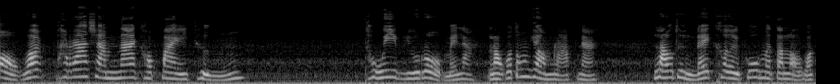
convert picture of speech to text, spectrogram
บอกว่าพระราชอำนาจเขาไปถึง ทวีปยุโรปไหมล่ะ เราก็ต้องยอมรับนะ เราถึงได้เคยพูดมาตลอดว่า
